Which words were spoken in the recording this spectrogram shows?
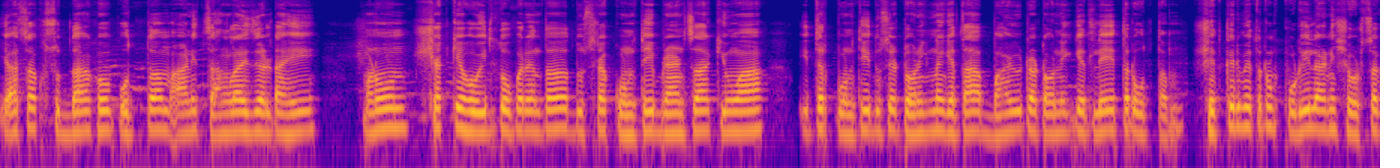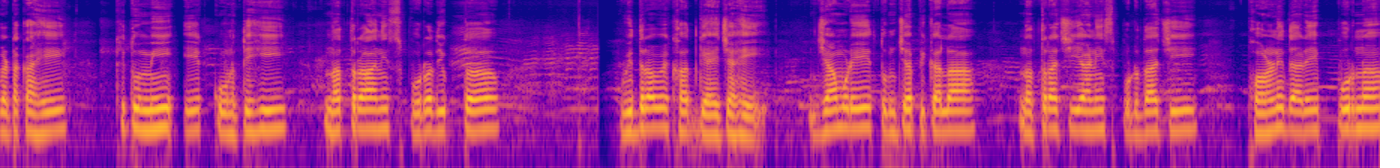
याचा सुद्धा खूप उत्तम आणि चांगला रिझल्ट आहे. म्हणून शक्य होईल तोपर्यंत दुसऱ्या कोणत्याही ब्रँडचा किंवा इतर कोणतेही दुसरे टॉनिक न घेता बायोटा टॉनिक घेतले तर उत्तम. शेतकरी मित्रांनो पुढील आणि शेवटचा घटक आहे की तुम्ही एक कोणतेही नत्र आणि स्फुरदयुक्त विद्राव्य खत घ्यायचे आहे ज्यामुळे तुमच्या पिकाला नत्राची आणि स्फुरदाची फवारणीद्वारे पूर्ण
